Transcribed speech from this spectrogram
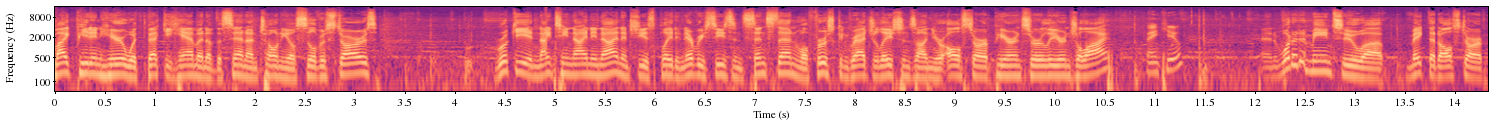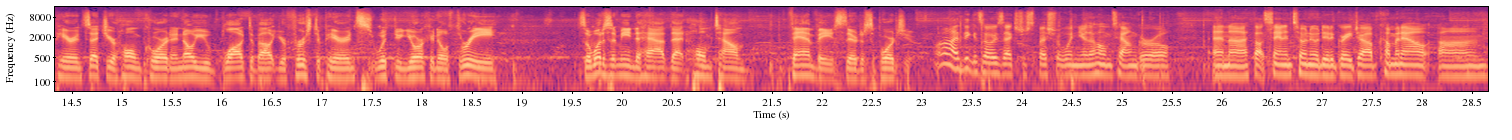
Mike Peden here with Becky Hammon of the San Antonio Silver Stars. Rookie in 1999, and she has played in every season since then. Well, first, congratulations on your All Star appearance earlier in July. Thank you. And what did it mean to uh, make that All Star appearance at your home court? I know you blogged about your first appearance with New York in 03. So, what does it mean to have that hometown fan base there to support you? Well, I think it's always extra special when you're the hometown girl. And uh, I thought San Antonio did a great job coming out. Um,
